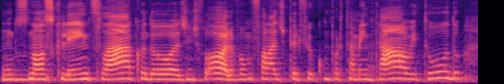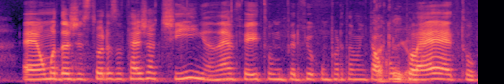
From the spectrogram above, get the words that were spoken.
Um dos nossos clientes lá, quando a gente falou, olha, vamos falar de perfil comportamental e tudo, é, uma das gestoras até já tinha, né, feito um perfil comportamental Ah, que legal. completo,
